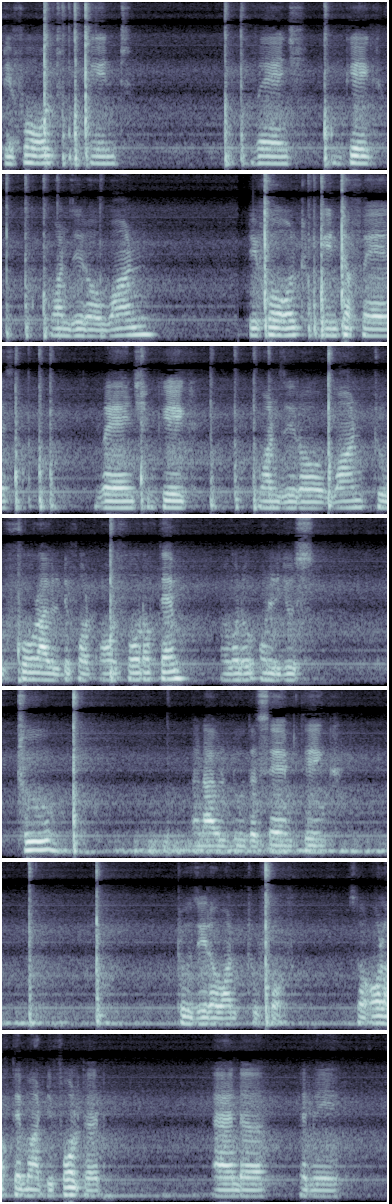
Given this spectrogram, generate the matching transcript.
default int range gig 101 default interface range gig 101 to 4 I will default all four of them. I'm going to only use two and I will do the same thing. 20124 so all of them are defaulted. And uh, let me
